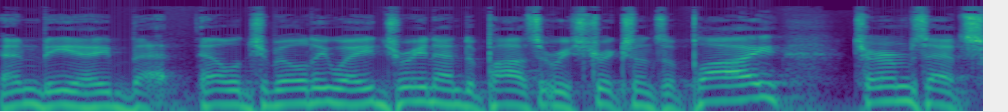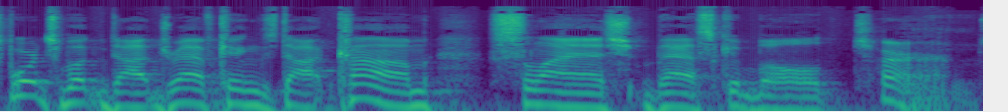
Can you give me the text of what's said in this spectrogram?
NBA bet. Eligibility, wagering, and deposit restrictions apply. Terms at sportsbook.draftkings.com slash basketball terms.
